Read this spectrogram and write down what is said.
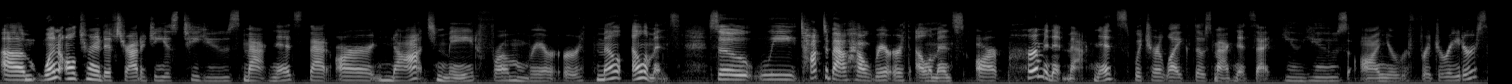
um, one alternative strategy is to use magnets that are not made from rare earth elements. So, we talked about how rare earth elements are permanent magnets, which are like those magnets that you use on your refrigerators.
